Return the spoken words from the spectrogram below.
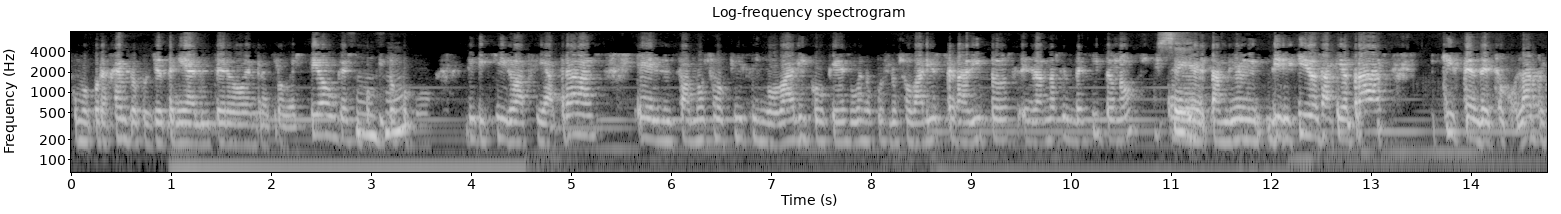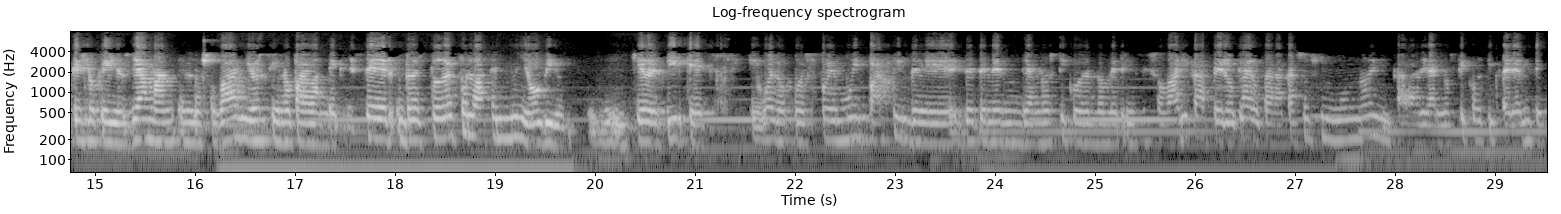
como por ejemplo, pues yo tenía el útero en retroversión, que es un poquito como dirigido hacia atrás, el famoso kissing ovárico, que es bueno pues los ovarios pegaditos, eh, dándose un besito, ¿no? Eh, también dirigidos hacia atrás, quistes de chocolate, que es lo que ellos llaman en los ovarios, que no paraban de crecer. Entonces todo esto lo hacen muy obvio. Quiero decir que y bueno, pues fue muy fácil de, tener un diagnóstico de endometriosis ovárica, pero claro, cada caso es un mundo y cada diagnóstico es diferente.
